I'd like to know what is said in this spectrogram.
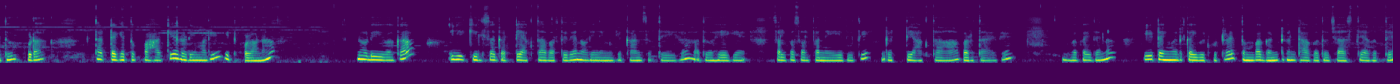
ಇದು ಕೂಡ ತಟ್ಟೆಗೆ ತುಪ್ಪ ಹಾಕಿ ರೆಡಿ ಮಾಡಿ ಇಟ್ಕೊಳ್ಳೋಣ. ನೋಡಿ ಇವಾಗ ಈ ಕಿಲ್ಸ ಗಟ್ಟಿ ಆಗ್ತಾ ಬರ್ತಿದೆ. ನೋಡಿ ನಿಮಗೆ ಕಾಣಿಸುತ್ತೆ ಈಗ. ಅದು ಹೇಗೆ ಸ್ವಲ್ಪ ಸ್ವಲ್ಪನೇ ಈ ರೀತಿ ಗಟ್ಟಿ ಆಗ್ತಾ ಬರ್ತಾ ಇದೆ. ಇವಾಗ ಇದನ್ನು ಈ ಟೈಮಲ್ಲಿ ಕೈ ಬಿಟ್ಬಿಟ್ರೆ ತುಂಬ ಗಂಟು ಗಂಟು ಆಗೋದು ಜಾಸ್ತಿ ಆಗುತ್ತೆ.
